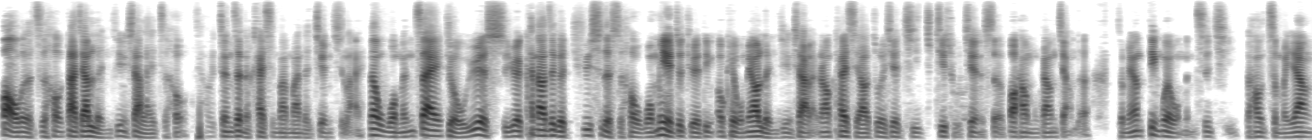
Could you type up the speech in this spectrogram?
爆了之后，大家冷静下来之后，才会真正的开始慢慢的建起来。那我们在九月、十月看到这个趋势的时候，我们也就决定，OK，我们要冷静下来，然后开始要做一些基基础建设，包含我们刚刚讲的，怎么样定位我们自己，然后怎么样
